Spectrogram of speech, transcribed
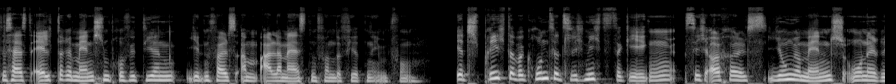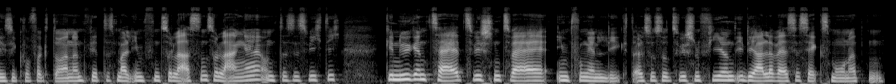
Das heißt, ältere Menschen profitieren jedenfalls am allermeisten von der vierten Impfung. Jetzt spricht aber grundsätzlich nichts dagegen, sich auch als junger Mensch ohne Risikofaktoren ein viertes Mal impfen zu lassen, solange, und das ist wichtig, genügend Zeit zwischen zwei Impfungen liegt, also so zwischen vier und idealerweise sechs Monaten.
